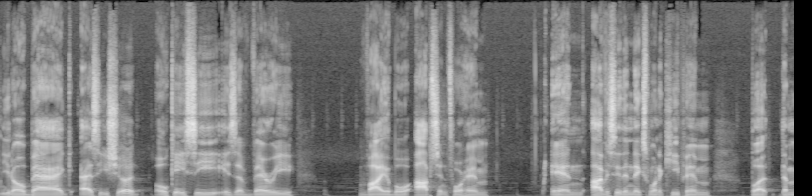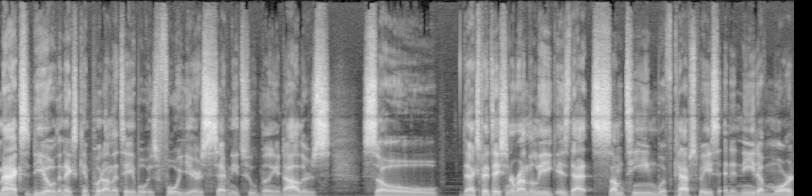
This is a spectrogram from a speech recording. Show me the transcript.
you know, bag as he should. OKC is a very viable option for him. And obviously the Knicks want to keep him, but the max deal the Knicks can put on the table is 4 years, 72 million dollars. So the expectation around the league is that some team with cap space and in need of more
